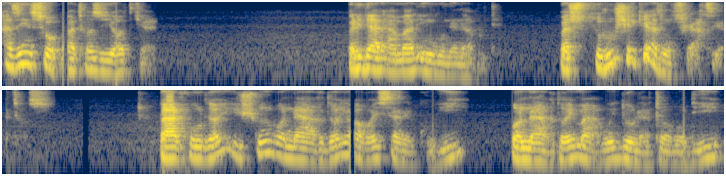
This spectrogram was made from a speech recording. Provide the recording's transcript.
از این صحبت ها زیاد کرد. ولی در عمل این گونه نبوده و سروش یکی از اون شخصیت هاست. برخوردهای ایشون با نقدای آقای سرکویی با نقدای محمود دولت آبادی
